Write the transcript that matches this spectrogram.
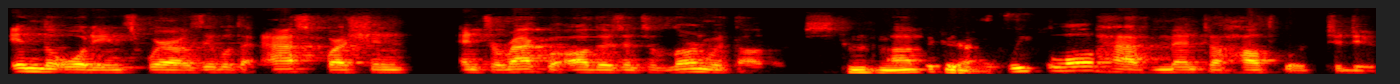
in the audience where I was able to ask questions, interact with others, and to learn with others. Mm-hmm. Uh, because yes. we all have mental health work to do.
